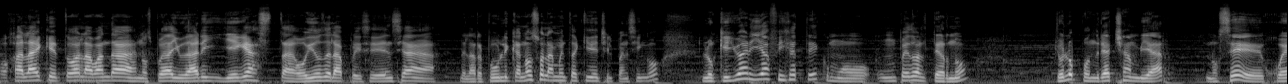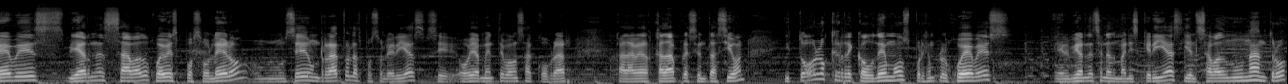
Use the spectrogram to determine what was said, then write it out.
Ojalá que toda la banda nos pueda ayudar y llegue hasta oídos de la presidencia de la República, no solamente aquí de Chilpancingo. Lo que yo haría, fíjate, como un pedo alterno, yo lo pondría a chambear, no sé, jueves, viernes, sábado, jueves pozolero, no sé, un rato las pozolerías, sí, obviamente vamos a cobrar cada, cada presentación y todo lo que recaudemos, por ejemplo, el jueves, el viernes en las marisquerías y el sábado en un antro,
